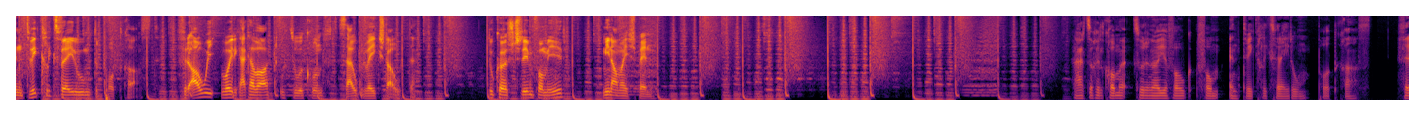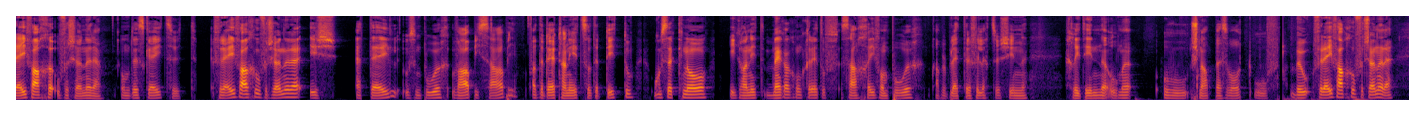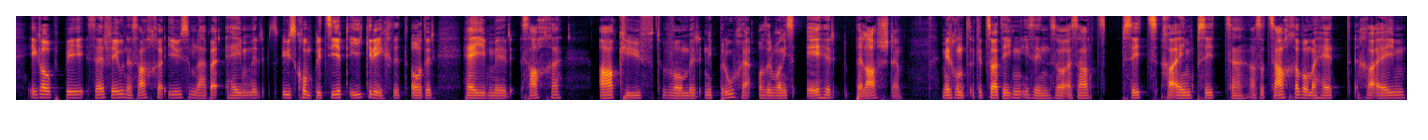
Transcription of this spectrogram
Entwicklungsfreiraum, der Podcast. Für alle, die ihre Gegenwart und Zukunft selber gestalten. Du hörst die Stimme von mir. Mein Name ist Ben. Herzlich willkommen zu einer neuen Folge vom Entwicklungsfreiraum Podcast. Vereinfachen und verschönern. Um das geht es heute. Vereinfachen und verschönern ist ein Teil aus dem Buch Wabi Sabi. Oder dort habe ich jetzt so den Titel rausgenommen. Ich gehe nicht mega konkret auf Sachen vom Buch, aber blättere vielleicht zwischen ein bisschen drinnen rum und schnappe ein Wort auf. Weil vereinfachen und verschönern, ich glaube, bei sehr vielen Sachen in unserem Leben haben wir uns kompliziert eingerichtet oder haben wir Sachen angehäuft, die wir nicht brauchen oder die uns eher belasten. Mir kommt so ein Ding in Sinn, so ein Satz, Besitz kann einem besitzen. Also die Sachen, die man hat, kann einem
